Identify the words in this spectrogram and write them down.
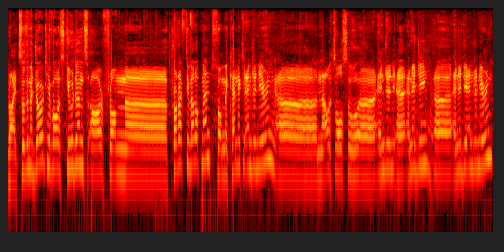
Right. So the majority of our students are from uh, product development, from mechanical engineering. Uh, now it's also uh, engine, uh, energy, uh, energy engineering.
